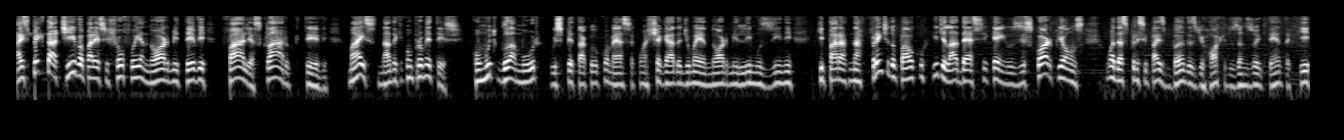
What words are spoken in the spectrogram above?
A expectativa para esse show foi enorme, teve falhas, claro que teve, mas nada que comprometesse. Com muito glamour, o espetáculo começa com a chegada de uma enorme limusine que para na frente do palco e de lá desce quem? Os Scorpions, uma das principais bandas de rock dos anos 80 que,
